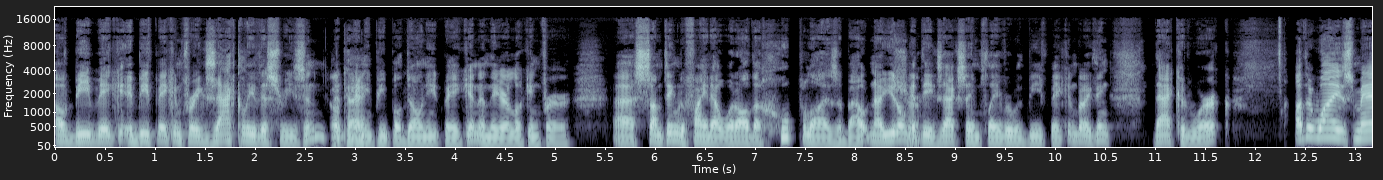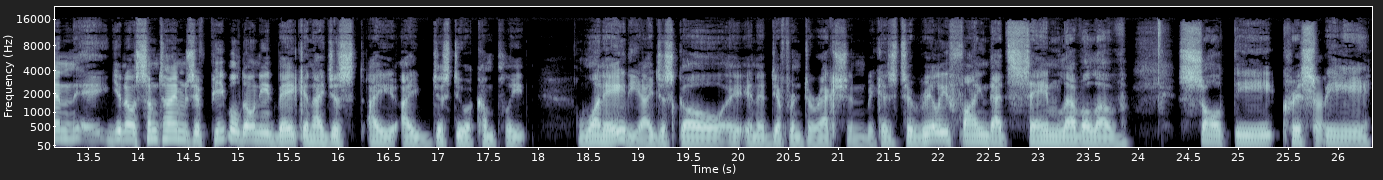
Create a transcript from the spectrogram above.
of beef bacon, beef bacon for exactly this reason. That Okay. many people don't eat bacon, and they are looking for uh, something to find out what all the hoopla is about. Now, you don't Sure. get the exact same flavor with beef bacon, but I think that could work. Otherwise, man, eh, you know, sometimes if people don't eat bacon, I just I I just do a complete 180. I just go in a different direction because to really find that same level of salty, crispy,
